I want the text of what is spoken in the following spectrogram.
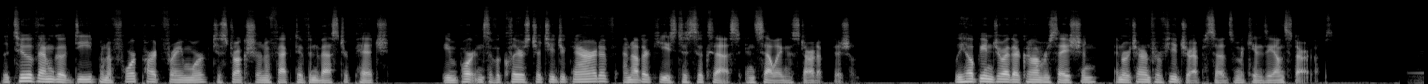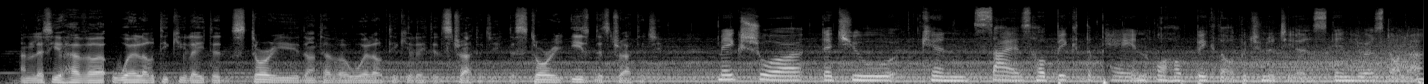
The two of them go deep in a four part framework to structure an effective investor pitch, the importance of a clear strategic narrative, and other keys to success in selling a startup vision. We hope you enjoy their conversation and return for future episodes of McKinsey on Startups. Unless you have a well articulated story, you don't have a well articulated strategy. The story is the strategy. Make sure that you can size how big the pain or how big the opportunity is in US dollar.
